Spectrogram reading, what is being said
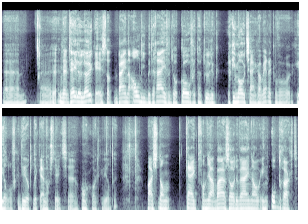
Uh, en het hele leuke is dat bijna al die bedrijven door COVID natuurlijk remote zijn gaan werken voor geheel of gedeeltelijk en nog steeds voor een groot gedeelte. Maar als je dan kijkt van ja, waar zouden wij nou in opdracht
